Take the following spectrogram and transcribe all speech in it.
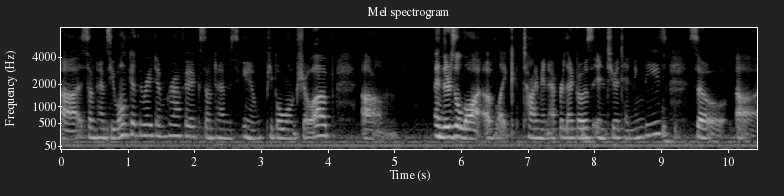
uh, sometimes you won't get the right demographic. Sometimes you know people won't show up, um, and there's a lot of like time and effort that goes into attending these. So uh,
